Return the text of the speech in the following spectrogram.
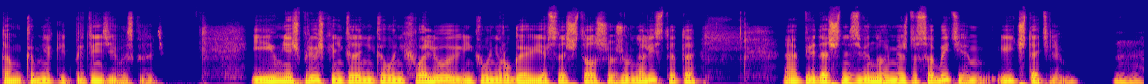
там ко мне какие-то претензии высказать. И у меня еще привычка, я никогда никого не хвалю и никого не ругаю. Я всегда считал, что журналист – это э, передачное звено между событием и читателем. Угу.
